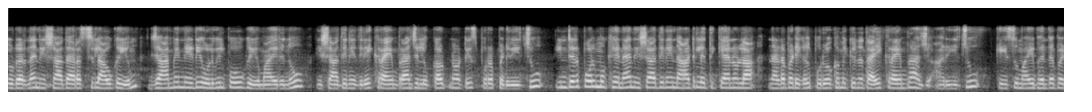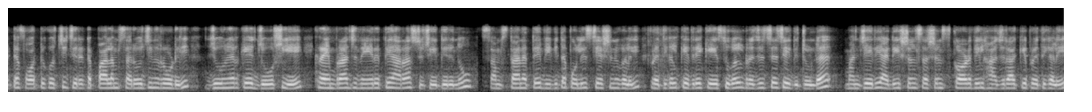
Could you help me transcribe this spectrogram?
തുടർന്ന് നിഷാദ് അറസ്റ്റിലാവുകയും ജാമ്യം നേടി ഒളിവിൽ പോവുകയുമായിരുന്നു. നിഷാദിനെതിരെ ക്രൈംബ്രാഞ്ച് ലുക്കൌട്ട് നോട്ടീസ് പുറപ്പെടുവിച്ചു. ഇന്റർപോൾ മുഖേന നിഷാദിനെ നാട്ടിലെത്തിക്കാനുള്ള നടപടികൾ പുരോഗമിക്കുന്നതായി ക്രൈംബ്രാഞ്ച് അറിയിച്ചു. കേസുമായി ബന്ധപ്പെട്ട് ഫോർട്ട് കൊച്ചി ചിരട്ടപ്പാലം സരോജിനി റോഡിൽ ജൂനിയർ കെ ജോഷിയെ ക്രൈംബ്രാഞ്ച് നേരത്തെ അറസ്റ്റ് ചെയ്തിരുന്നു. സംസ്ഥാനത്തെ വിവിധ പോലീസ് സ്റ്റേഷനുകളിൽ പ്രതികൾക്കെതിരെ കേസുകൾ രജിസ്റ്റർ ചെയ്തിട്ടുണ്ട്. മഞ്ചേരി അഡീഷണൽ സെഷൻസ് കോടതിയിൽ ഹാജരാക്കിയ പ്രതികളെ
